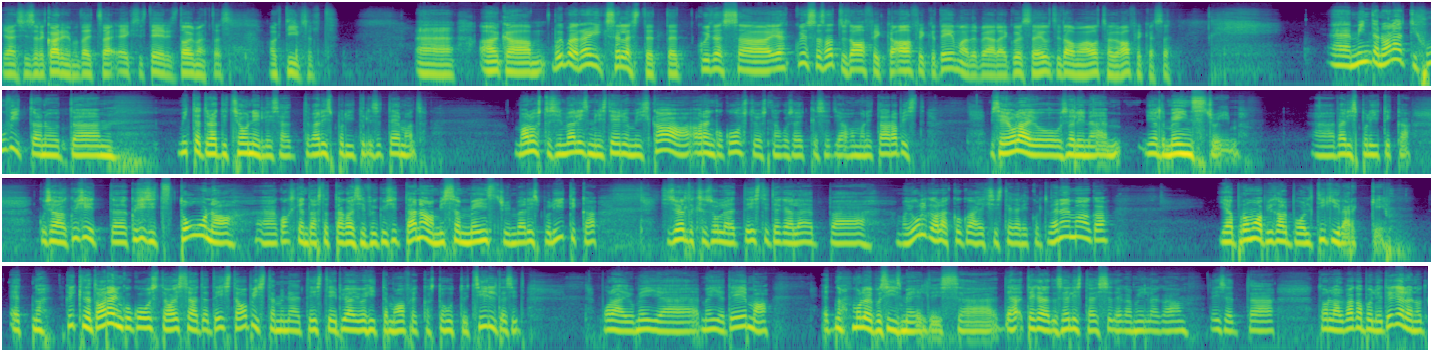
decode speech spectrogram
ja siis oli Karin täitsa eksisteeris, toimetas aktiivselt äh,. aga võib-olla räägiks sellest, et, et kuidas sa jah, kuidas sa sattusid Aafrika, Aafrika teemade peale, kuidas sa jõudsid oma otsaga Aafrikasse äh,? mind on alati huvitanud äh, mittetraditsioonilised välispoliitilised teemad. ma alustasin Välisministeeriumis ka arengukoostööst, nagu sa ütlesid, ja humanitaarabist, mis ei ole ju selline nii-öelda mainstream äh, välispoliitika kui sa küsid, küsisid toona, äh, kakskümmend aastat tagasi või küsid täna, mis on mainstream välispoliitika, siis öeldakse sulle, et Eesti tegeleb äh, oma julgeolekuga, ehk siis tegelikult Venemaaga, ja promob igal pool digivärki. et noh, kõik need arengukoostöö asjad ja teiste abistamine, et Eesti ei pea ju ehitama Aafrikas tohutuid sildasid, pole ju meie, meie teema et noh, mulle juba siis meeldis äh, teha, tegeleda selliste asjadega, millega teised äh, tollal väga palju ei tegelenud,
